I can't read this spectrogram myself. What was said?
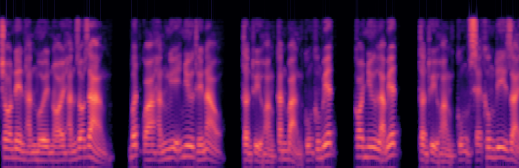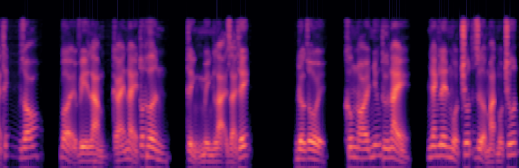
cho nên hắn mới nói hắn rõ ràng, bất quá hắn nghĩ như thế nào, tần thủy hoàng căn bản cũng không biết, coi như là biết, tần thủy hoàng cũng sẽ không đi giải thích rõ, bởi vì làm cái này tốt hơn, tỉnh mình lại giải thích. Được rồi, không nói những thứ này, nhanh lên một chút rửa mặt một chút,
